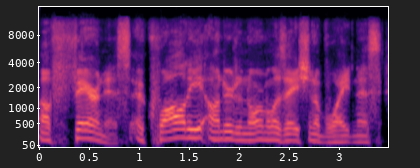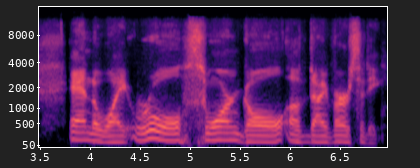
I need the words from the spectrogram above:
of fairness, equality under the normalization of whiteness, and the white rule, sworn goal of diversity.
